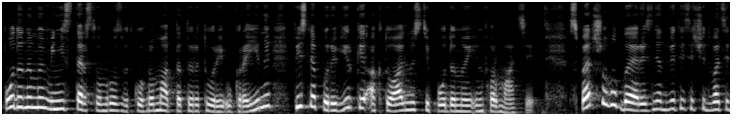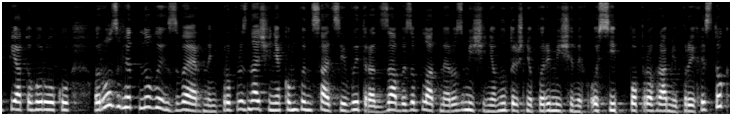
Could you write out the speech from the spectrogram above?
поданими Міністерством розвитку громад та територій України після перевірки актуальності поданої інформації. З 1 березня 2025 року розгляд нових звернень про призначення компенсації витрат за безоплатне розміщення внутрішньопереміщених осіб по програмі прихисток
